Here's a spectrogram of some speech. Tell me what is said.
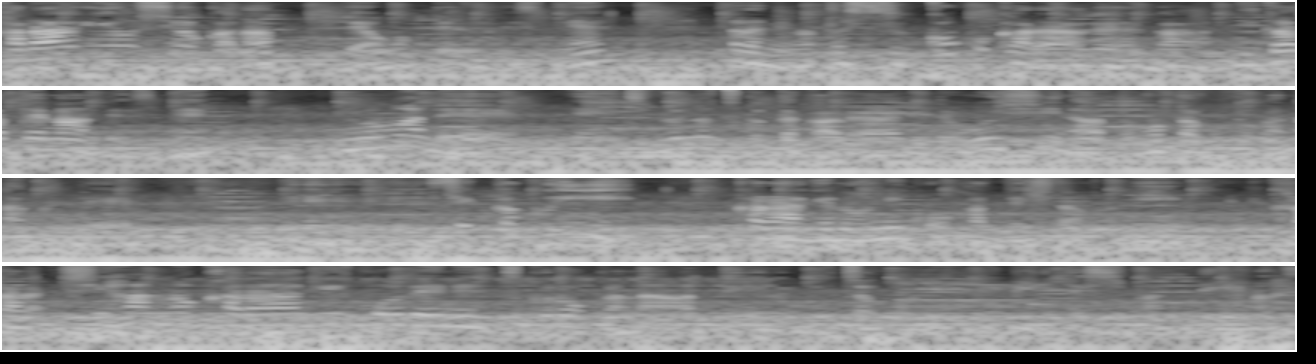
唐揚げをしようかなって思ってるんですね。ただね私すっごく唐揚げが苦手なんですね。今まで、え、自分の作った唐揚げで美味しいなと思ったことがなくて、えー、せっかくいい唐揚げのお肉を買ってきたのに市販の唐揚げ粉でね作ろうかなっていうふうにちょっとねビビってしまっています。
